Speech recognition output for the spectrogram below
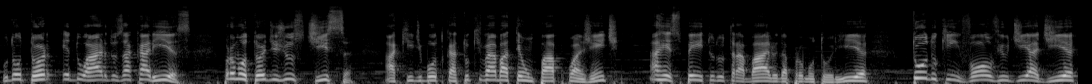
o doutor Eduardo Zacarias, promotor de justiça aqui de Botucatu, que vai bater um papo com a gente a respeito do trabalho da promotoria, tudo que envolve o dia a dia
